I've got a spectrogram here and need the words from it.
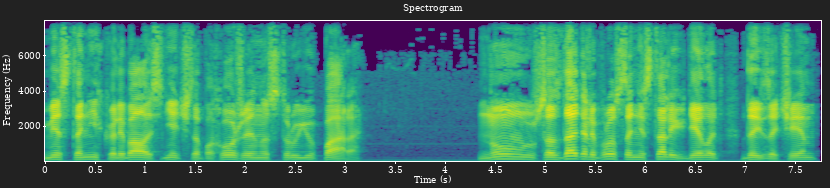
вместо них колебалось нечто похожее на струю пара. Ну, создатели просто не стали их делать, да и зачем?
